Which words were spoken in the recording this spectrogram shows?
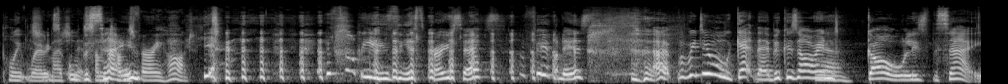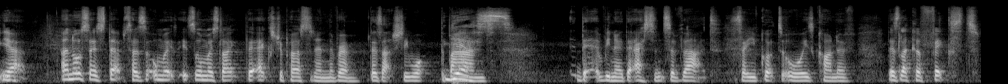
point where it's all it the sometimes same. very hard. Yeah. it's not the easiest process, I'll be honest. Uh, but we do all get there because our Yeah. end goal is the same. Yeah. And also Steps has almost it's almost like the extra person in the room. There's actually what the band Yes. the, you know the essence of that. So you've got to always kind of there's like a fixed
